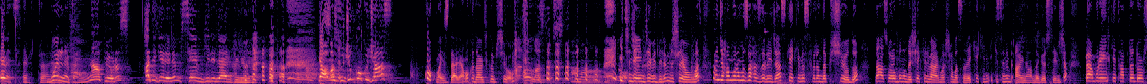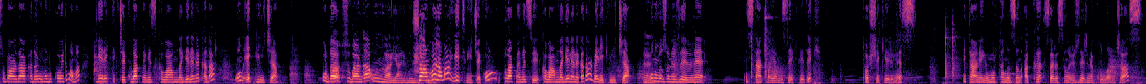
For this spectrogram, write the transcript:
Evet. Evet. e, Buyurun efendim. Ne yapıyoruz? Hadi gelelim sevgililer gününe. ya ama sucuk kokacağız. Kokmayız Deryam. O kadarcık da bir şey olmaz. Olmaz diyorsun. Ama İçinde ince bir dilim bir şey olmaz. Önce hamurumuzu hazırlayacağız. Kekimiz fırında pişiyordu. Daha sonra bunun da şekil verme aşamasını ve kekin ikisini aynı anda göstereceğim. Ben buraya ilk etapta 4 su bardağı kadar unumu koydum ama gerektikçe kulak memesi kıvamına gelene kadar un ekleyeceğim. Burada 4 su bardağı un var yani bunun şu an içinde. var ama yetmeyecek o. Kulak memesi kıvamına gelene kadar ben ekleyeceğim. Evet. Unumuzun üzerine instant mayamızı ekledik. Toz şekerimiz. Bir tane yumurtamızın akı sarısını üzerine kullanacağız.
